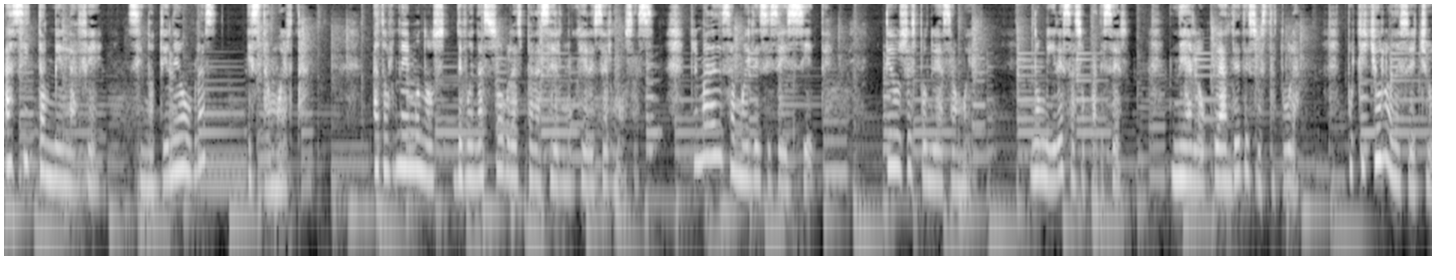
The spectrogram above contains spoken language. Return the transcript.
Así también la fe, si no tiene obras, está muerta. Adornémonos de buenas obras para ser mujeres hermosas. Primera de Samuel 16:7. Dios respondió a Samuel: No mires a su parecer, ni a lo grande de su estatura, porque yo lo desecho,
